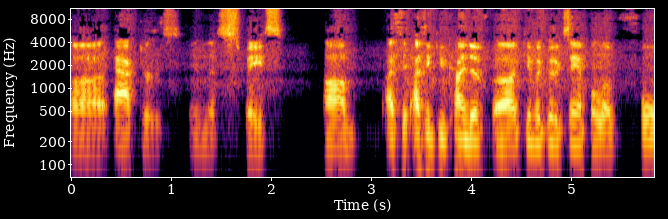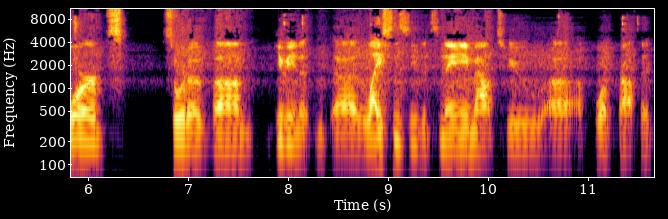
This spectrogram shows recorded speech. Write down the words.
uh, actors in this space. Um, I, th- I think you kind of uh, give a good example of Forbes sort of um, giving it, uh, licensing its name out to uh, a for-profit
